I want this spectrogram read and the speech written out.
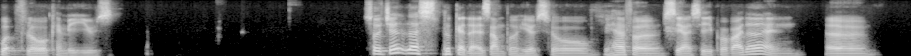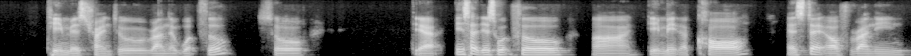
workflow can be used. So just let's look at the example here. So we have a CIC provider and a team is trying to run a workflow. So are inside this workflow, uh, they made a call instead of running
